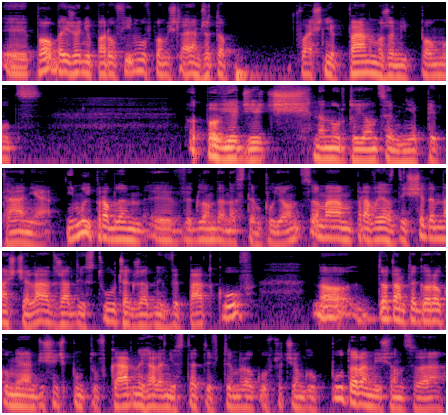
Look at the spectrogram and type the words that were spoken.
Y, po obejrzeniu paru filmów pomyślałem, że to właśnie Pan może mi pomóc odpowiedzieć na nurtujące mnie pytania. I mój problem y, wygląda następująco. Mam prawo jazdy 17 lat, żadnych stłuczek, żadnych wypadków. No, do tamtego roku miałem 10 punktów karnych, ale niestety w tym roku w przeciągu półtora miesiąca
